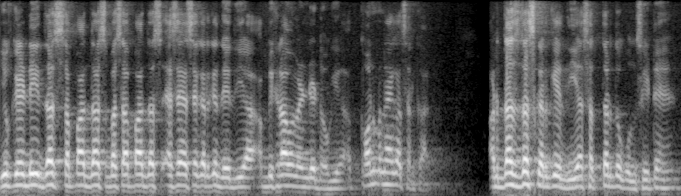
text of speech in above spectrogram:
यूकेडी दस सपा, दस बसपा, दस ऐसे ऐसे करके दे दिया। अब बिखरावा मैंडेट हो गया। अब कौन बनाएगा सरकार? और दस दस करके दिया, सत्तर तो कुल सीटें हैं।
